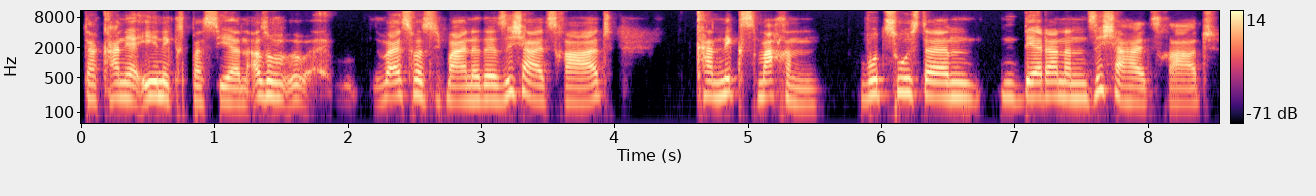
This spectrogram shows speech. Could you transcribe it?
da kann ja eh nichts passieren. Also, äh, weißt du, was ich meine? Der Sicherheitsrat kann nichts machen. Wozu ist dann der dann ein Sicherheitsrat?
